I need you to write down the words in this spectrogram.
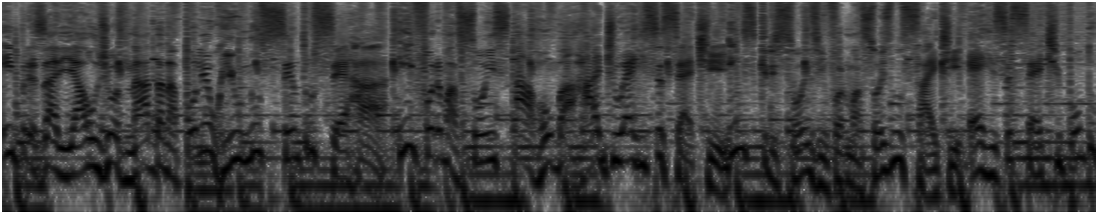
empresarial Jornada Napoleão Rio no Centro Serra. Informações arroba rádio RC7. Inscrições e informações no site rc7.com.br.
